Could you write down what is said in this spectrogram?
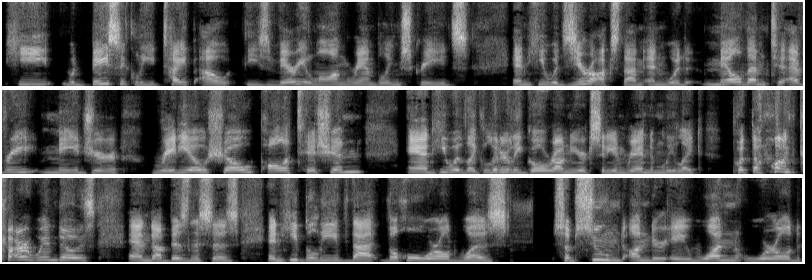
he would basically type out these very long rambling screeds and he would xerox them and would mail them to every major radio show politician. And he would like literally go around new york city and randomly like put them on car windows and uh, businesses. And he believed that the whole world was subsumed under a one world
